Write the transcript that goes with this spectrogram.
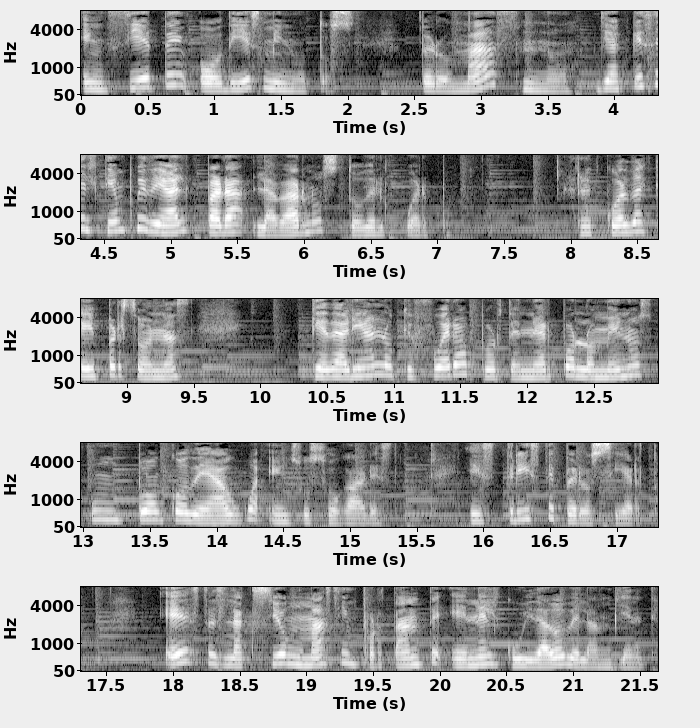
en 7 o 10 minutos, pero más no, ya que es el tiempo ideal para lavarnos todo el cuerpo. Recuerda que hay personas que darían lo que fuera por tener por lo menos un poco de agua en sus hogares. Es triste pero cierto. Esta es la acción más importante en el cuidado del ambiente.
